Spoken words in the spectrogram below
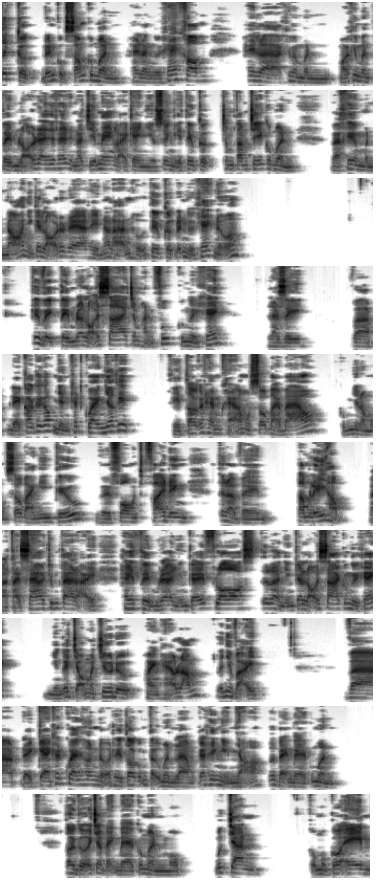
tích cực đến cuộc sống của mình hay là người khác không? Hay là khi mà mình mỗi khi mình tìm lỗi ra như thế thì nó chỉ mang lại càng nhiều suy nghĩ tiêu cực trong tâm trí của mình. Và khi mà mình nói những cái lỗi đó ra thì nó lại ảnh hưởng tiêu cực đến người khác nữa. Cái việc tìm ra lỗi sai trong hạnh phúc của người khác là gì? Và để có cái góc nhìn khách quan nhất ý, thì tôi có tham khảo một số bài báo cũng như là một số bài nghiên cứu về fault finding tức là về tâm lý học và tại sao chúng ta lại hay tìm ra những cái flaws tức là những cái lỗi sai của người khác những cái chỗ mà chưa được hoàn hảo lắm đến như vậy? Và để càng khách quan hơn nữa thì tôi cũng tự mình làm một cái thí nghiệm nhỏ với bạn bè của mình. Tôi gửi cho bạn bè của mình một bức tranh của một cô em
